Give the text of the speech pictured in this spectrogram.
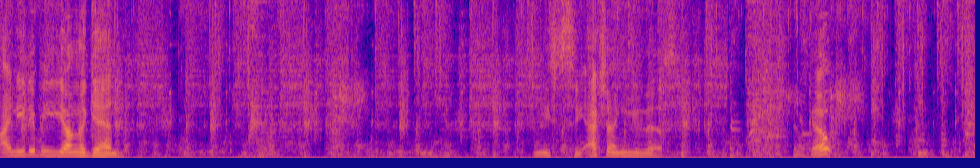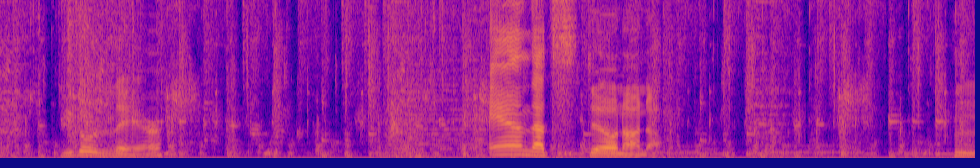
I need to be young again. Let me see. Actually, I can do this. There we go. You go there. And that's still not enough. Hmm.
